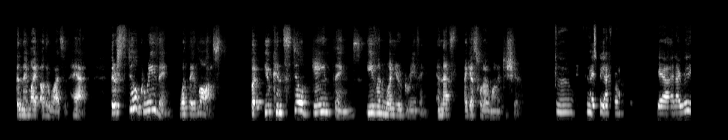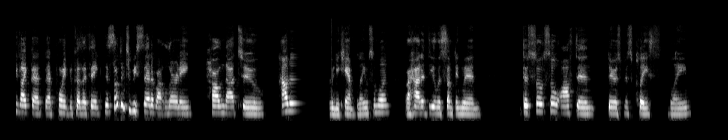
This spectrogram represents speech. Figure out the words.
than they might otherwise have had. They're still grieving what they lost, but you can still gain things even when you're grieving. And that's, I guess, what I wanted to share. Wow, that's beautiful. Yeah, and I really like that that point because I think there's something to be said about learning how not to how to when you can't blame someone or how to deal with something when there's so so often there's misplaced blame.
